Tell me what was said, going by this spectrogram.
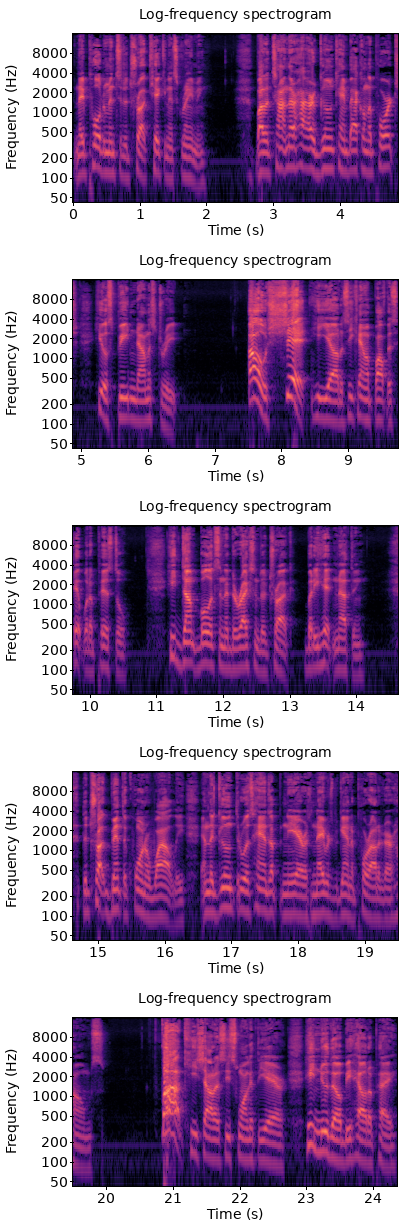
and they pulled him into the truck, kicking and screaming. By the time their hired goon came back on the porch, he was speeding down the street. Oh shit! he yelled as he came up off his hip with a pistol. He dumped bullets in the direction of the truck, but he hit nothing. The truck bent the corner wildly, and the goon threw his hands up in the air as neighbors began to pour out of their homes. Fuck! he shouted as he swung at the air. He knew there would be hell to pay.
